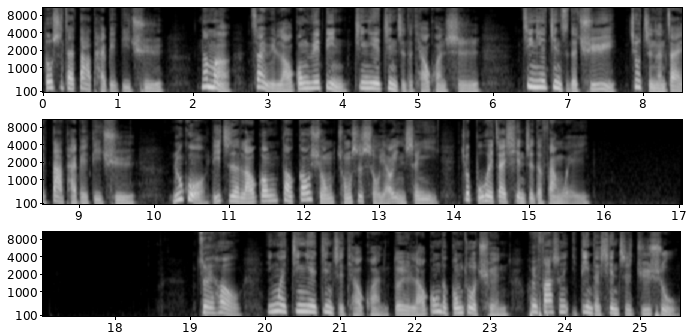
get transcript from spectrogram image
都是在大台北地区，那么在与劳工约定竞业禁止的条款时，竞业禁止的区域就只能在大台北地区。如果离职的劳工到高雄从事手摇饮生意，就不会在限制的范围。最后，因为竞业禁止条款对于劳工的工作权会发生一定的限制拘束，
